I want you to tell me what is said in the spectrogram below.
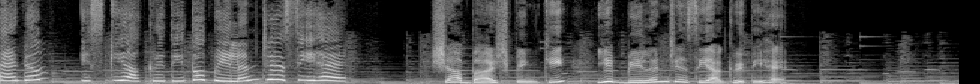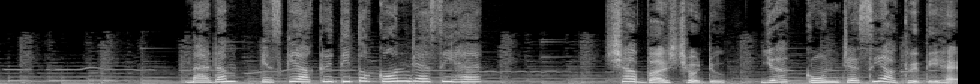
मैडम इसकी आकृति तो बेलन जैसी है। शाबाश पिंकी ये बेलन जैसी आकृति है। मैडम इसकी आकृति तो कौन जैसी है? शाबाश छोटू यह कौन जैसी आकृति है?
